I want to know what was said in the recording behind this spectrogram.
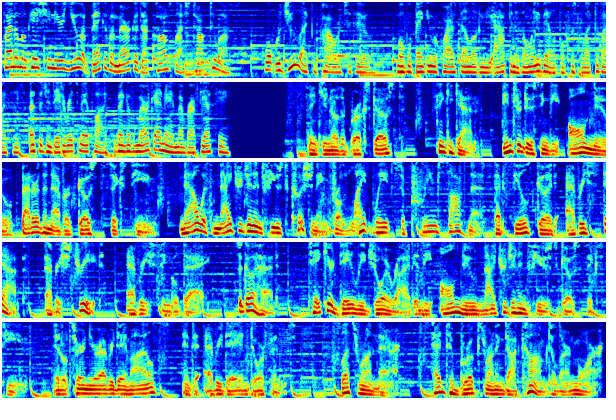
Find a location near you at bankofamerica.com slash talk to us. What would you like the power to do? Mobile banking requires downloading the app and is only available for select devices. Message and data rates may apply. Bank of America and a member FDIC. Think you know the Brooks Ghost? Think again. Introducing the all-new, better-than-ever Ghost 16. Now with nitrogen-infused cushioning for lightweight, supreme softness that feels good every step, every street, every single day. So go ahead. Take your daily joyride in the all-new nitrogen-infused Ghost 16. It'll turn your everyday miles into everyday endorphins. Let's run there. Head to brooksrunning.com to learn more.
